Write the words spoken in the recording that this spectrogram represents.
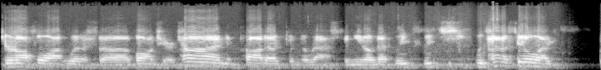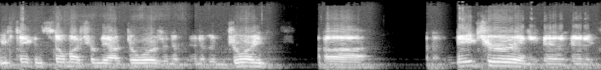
do an awful lot with uh, volunteer time and product and the rest. And, you know, that we, we, we kind of feel like we've taken so much from the outdoors and, and have enjoyed uh, nature and, and, and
